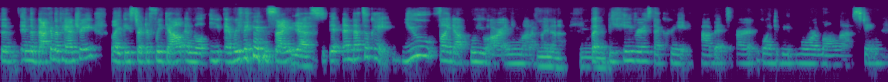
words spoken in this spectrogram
the in the back of the pantry, like they start to freak out and will eat everything in sight. Yes. And that's okay. You find out who you are and you modify that. Mm, But behaviors that create habits are going to be more long lasting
